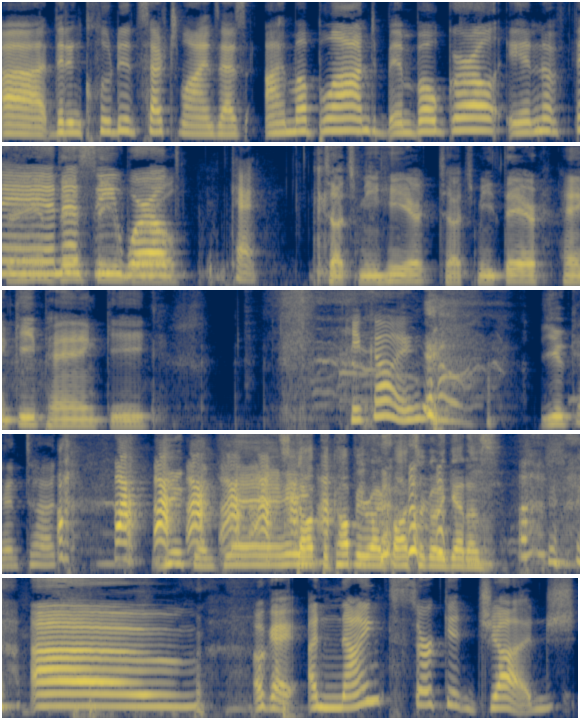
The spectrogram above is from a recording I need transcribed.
Uh, that included such lines as "I'm a blonde bimbo girl in a fantasy, Fantasy world." world. Okay, Touch me here, touch me there, hanky panky. keep going. You can touch, you can play. Stop! The copyright bots are going to get us. um, okay, a Ninth Circuit judge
